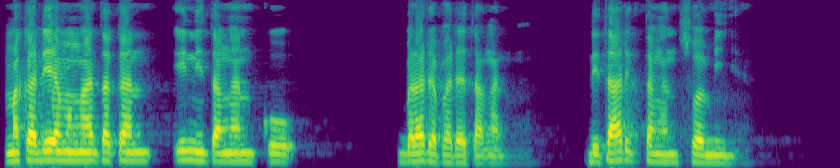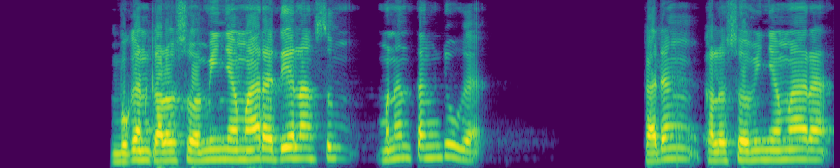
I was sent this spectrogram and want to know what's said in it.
maka dia mengatakan ini tanganku berada pada tanganmu ditarik tangan suaminya Bukan kalau suaminya marah dia langsung menentang juga. Kadang kalau suaminya marah,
